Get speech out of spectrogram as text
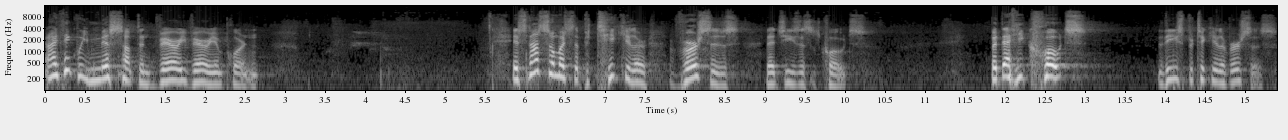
And I think we miss something very, very important. It's not so much the particular verses that Jesus quotes, but that he quotes these particular verses.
